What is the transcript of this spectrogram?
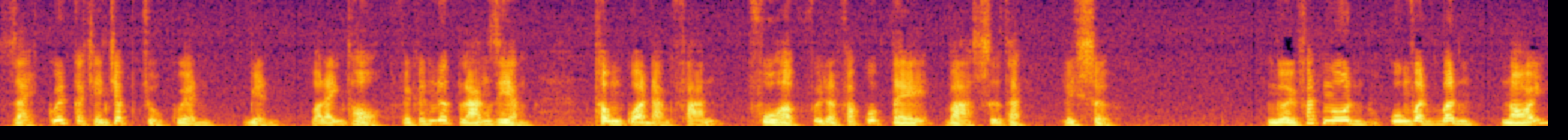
giải quyết các tranh chấp chủ quyền biển và lãnh thổ với các nước láng giềng thông qua đàm phán phù hợp với luật pháp quốc tế và sự thật lịch sử. Người phát ngôn Uông Văn Bân nói,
